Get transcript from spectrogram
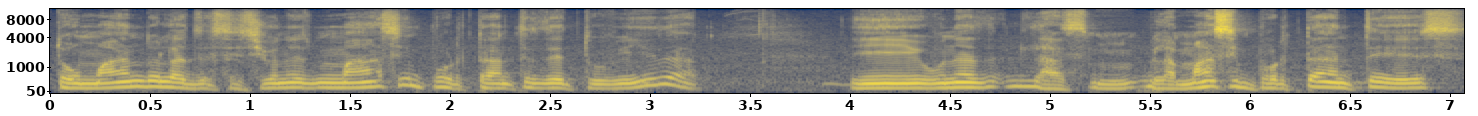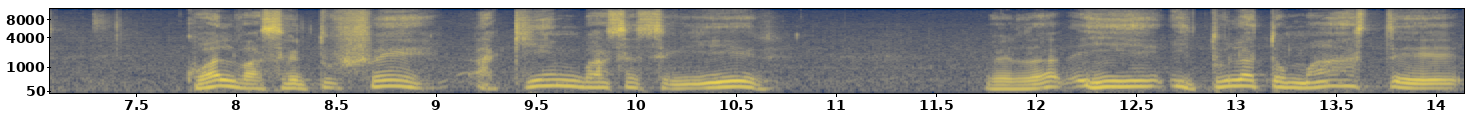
tomando las decisiones más importantes de tu vida y una las, la más importante es cuál va a ser tu fe ¿a quién vas a seguir? ¿Verdad? Y, tú la tomaste,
